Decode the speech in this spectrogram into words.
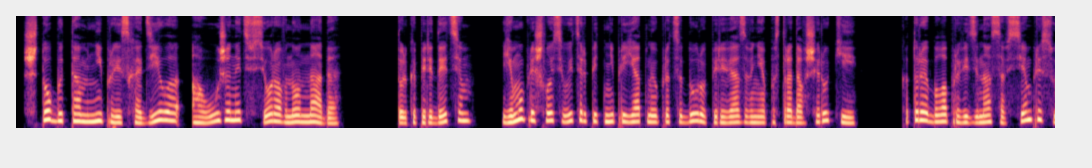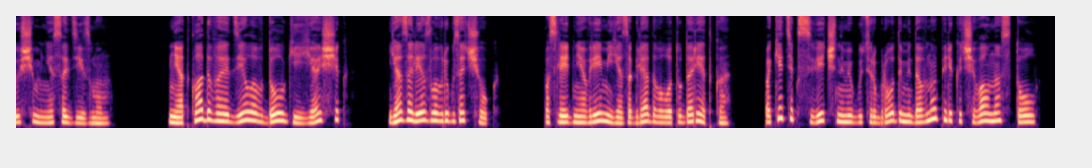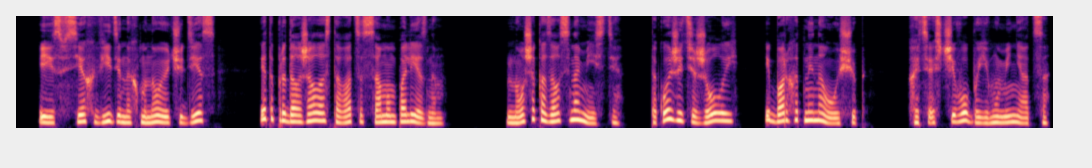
Что бы там ни происходило, а ужинать все равно надо. Только перед этим ему пришлось вытерпеть неприятную процедуру перевязывания пострадавшей руки, которая была проведена со всем присущим мне садизмом. Не откладывая дело в долгий ящик, я залезла в рюкзачок. Последнее время я заглядывала туда редко. Пакетик с вечными бутербродами давно перекочевал на стол, и из всех виденных мною чудес это продолжало оставаться самым полезным. Нож оказался на месте, такой же тяжелый и бархатный на ощупь, хотя с чего бы ему меняться.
